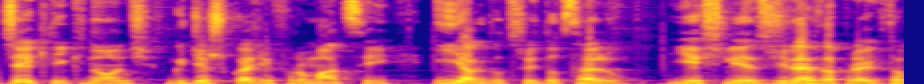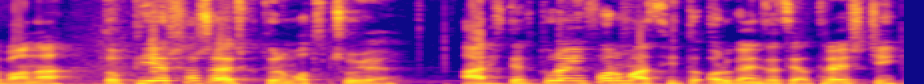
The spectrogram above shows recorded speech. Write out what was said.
gdzie kliknąć, gdzie szukać informacji i jak dotrzeć do celu. Jeśli jest źle zaprojektowana, to pierwsza rzecz, którą odczuje. Architektura informacji to organizacja treści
